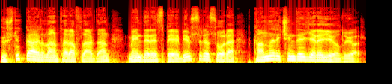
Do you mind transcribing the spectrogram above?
güçlükle ayrılan taraflardan Menderes Bey'e bir süre sonra kanlar içinde yere yığılıyor.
